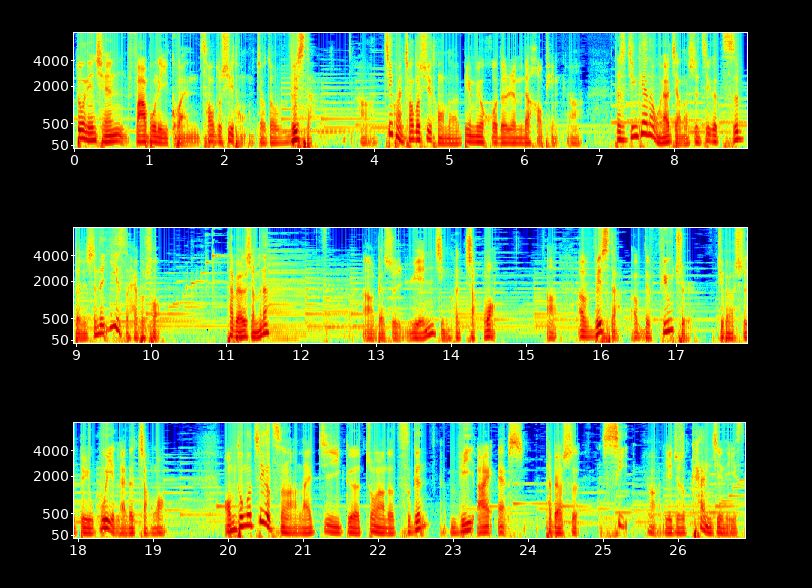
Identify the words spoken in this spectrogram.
多年前发布了一款操作系统，叫做 Vista。啊，这款操作系统呢，并没有获得人们的好评啊。但是今天呢，我要讲的是这个词本身的意思还不错。它表示什么呢？啊，表示远景和展望。啊，A vista of the future 就表示对未来的展望。我们通过这个词呢，来记一个重要的词根 vis，它表示 see 啊，也就是看见的意思。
